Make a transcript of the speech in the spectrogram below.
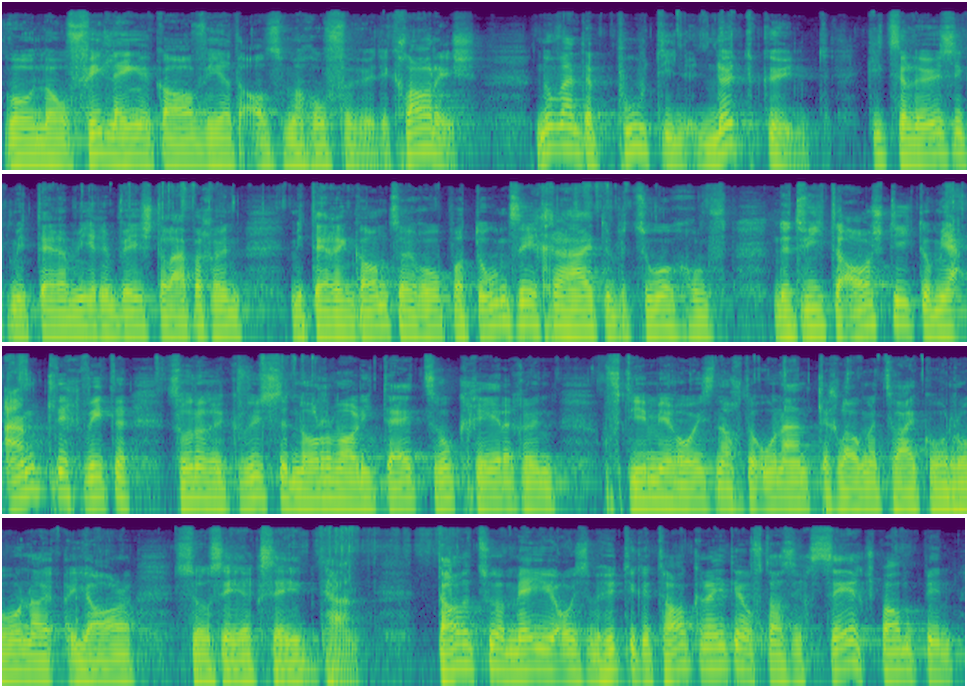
wo noch viel länger gehen wird, als man hoffen würde? Klar ist, nur wenn der Putin nicht gönnt, gibt es eine Lösung, mit der wir im Westen leben können, mit der in ganz Europa die Unsicherheit über die Zukunft nicht weiter ansteigt und wir endlich wieder zu einer gewissen Normalität zurückkehren können, auf die wir uns nach den unendlich langen zwei Corona-Jahren so sehr gesehen haben. Dazu mehr in unserem heutigen Tag reden, auf das ich sehr gespannt bin,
